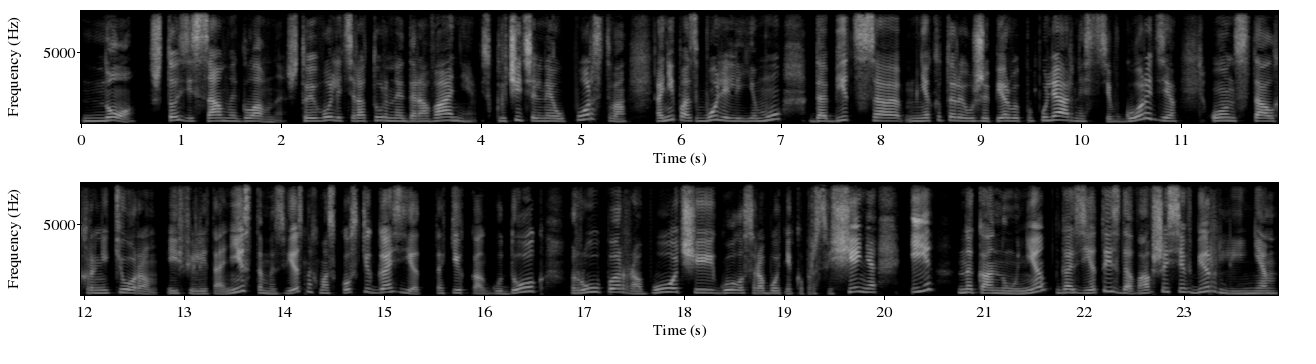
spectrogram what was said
Но что здесь самое главное? Что его литературное дарование, исключительное упорство, они позволили ему добиться некоторой уже первой популярности в городе. Он стал хроникером и филитонистом известных московских газет, таких как «Гудок», «Рупор», «Рабочий», «Голос работника просвещения» и накануне газеты, издававшейся в Берлине.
